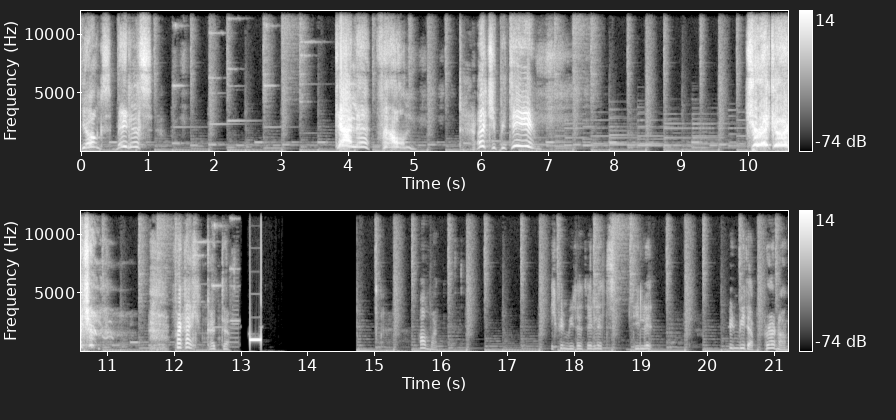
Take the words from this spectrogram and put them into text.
Jungs, Mädels, Kerle, Frauen, LGBT, Triggered vergleichen könnte. Oh Mann. Ich bin wieder der Letzte. Die Le bin wieder Burnham.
